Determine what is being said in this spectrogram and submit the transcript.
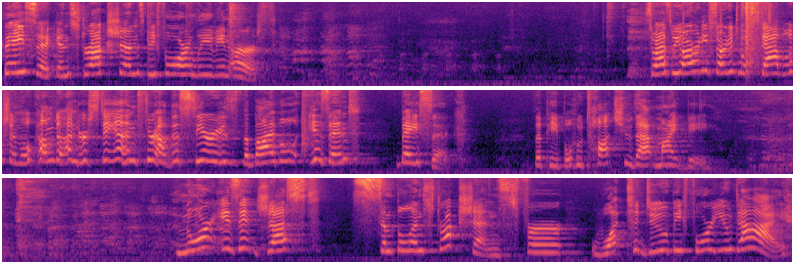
Basic instructions before leaving Earth. So, as we already started to establish and will come to understand throughout this series, the Bible isn't basic. The people who taught you that might be. Nor is it just simple instructions for what to do before you die.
